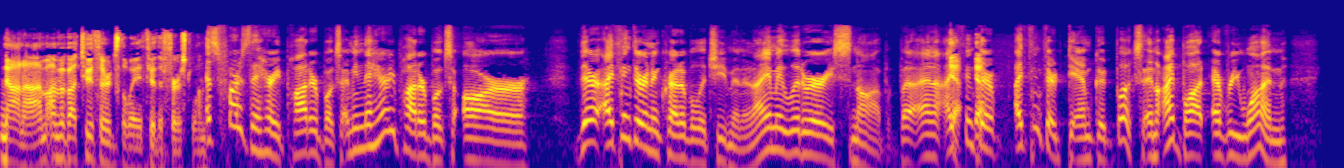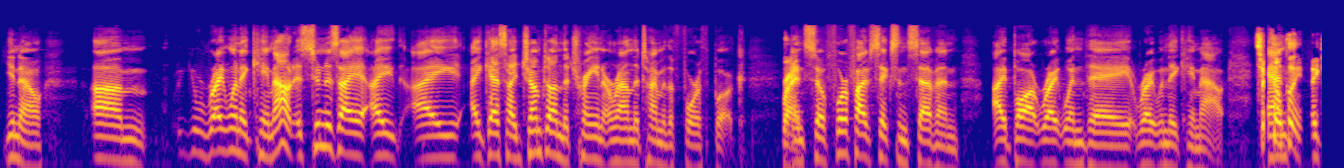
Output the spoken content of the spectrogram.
no, no, I'm, I'm about two thirds the way through the first one. As far as the Harry Potter books, I mean, the Harry Potter books are they're I think they're an incredible achievement, and I am a literary snob, but and I Yeah, think yeah. they're I think they're damn good books, and I bought every one, you know. Um, right when it came out, as soon as I, I, I, I guess I jumped on the train around the time of the fourth book, Right. And so four, five, six, and seven, I bought right when they, right when they came out. So And- clean. Like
